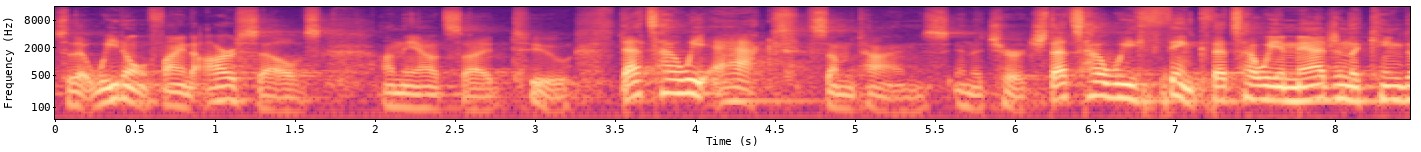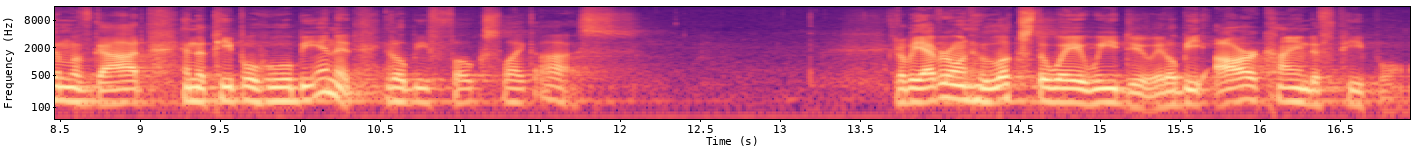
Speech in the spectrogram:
so that we don't find ourselves on the outside, too. That's how we act sometimes in the church. That's how we think. That's how we imagine the kingdom of God and the people who will be in it. It'll be folks like us. It'll be everyone who looks the way we do. It'll be our kind of people.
